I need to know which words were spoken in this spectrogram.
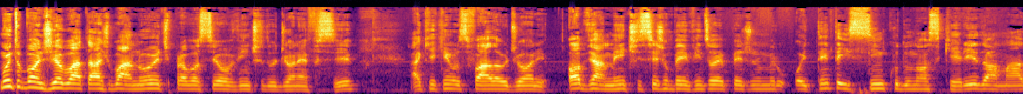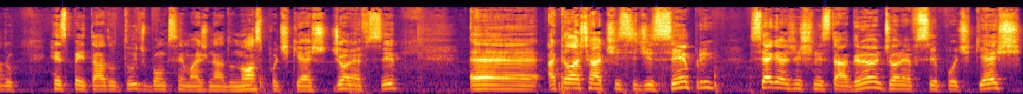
Muito bom dia, boa tarde, boa noite para você, ouvinte do John FC. Aqui quem os fala é o Johnny. Obviamente, sejam bem-vindos ao EP de número 85 do nosso querido, amado, respeitado, tudo de bom que você imaginar do nosso podcast John FC. É, aquela chatice de sempre. Segue a gente no Instagram, John FC Podcast.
